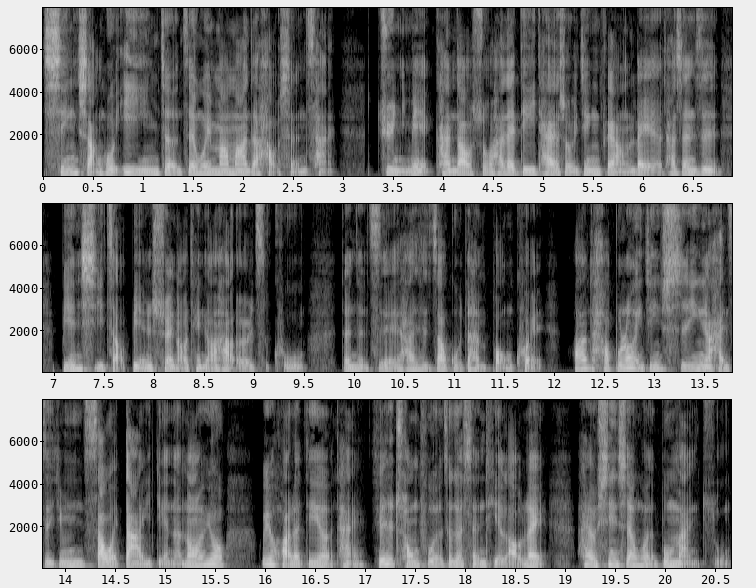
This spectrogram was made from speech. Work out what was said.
欣赏或意淫着这位妈妈的好身材。剧里面也看到说，她在第一胎的时候已经非常累了，她甚至边洗澡边睡，然后听到她儿子哭等等之类，她是照顾得很崩溃。然后好不容易已经适应了，孩子已经稍微大一点了，然后又又怀了第二胎，其实重复了这个身体劳累，还有性生活的不满足。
